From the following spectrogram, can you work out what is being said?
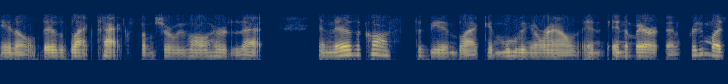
You know, there's a black tax. I'm sure we've all heard of that. And there's a cost to being black and moving around in in America and pretty much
